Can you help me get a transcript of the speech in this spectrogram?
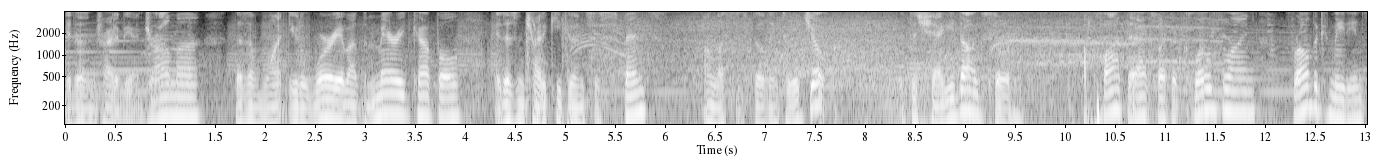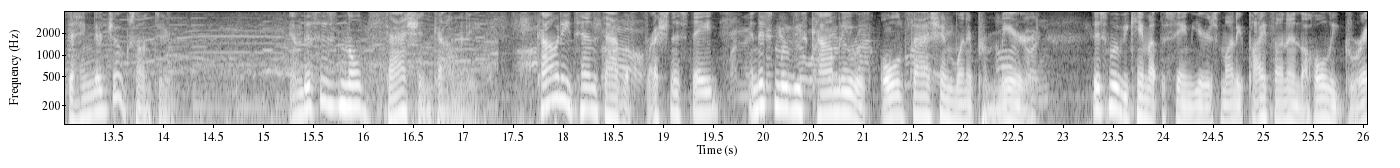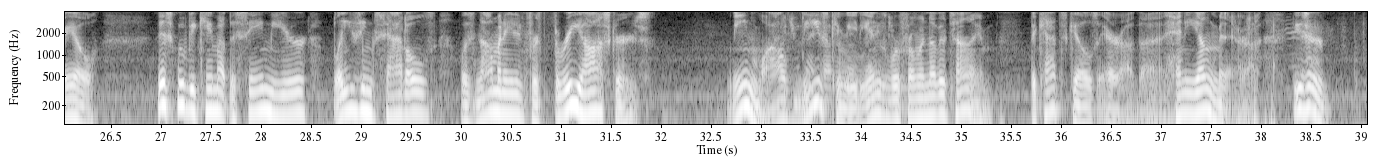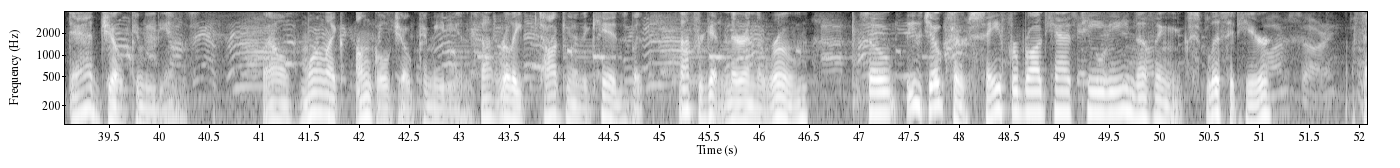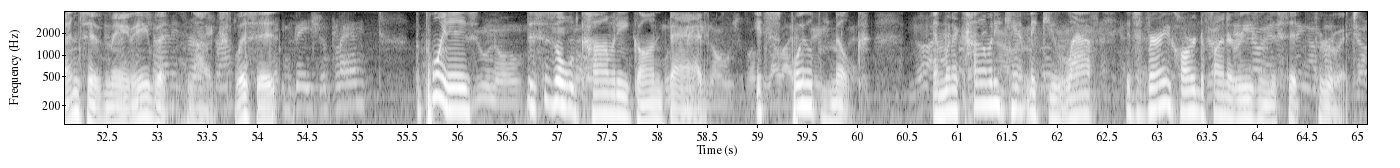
It doesn't try to be a drama, doesn't want you to worry about the married couple, it doesn't try to keep you in suspense unless it's building to a joke. It's a shaggy dog story, a plot that acts like a clothesline for all the comedians to hang their jokes onto. And this is an old fashioned comedy. Comedy tends to have a freshness date, and this movie's comedy was old fashioned when it premiered. This movie came out the same year as Monty Python and the Holy Grail. This movie came out the same year Blazing Saddles was nominated for three Oscars. Meanwhile, these comedians were from another time the Catskills era, the Henny Youngman era. These are dad joke comedians. Well, more like uncle joke comedians, not really talking to the kids, but not forgetting they're in the room. So these jokes are safe for broadcast TV, nothing explicit here. Offensive, maybe, but not explicit. The point is, this is old comedy gone bad. It's spoiled milk. And when a comedy can't make you laugh, it's very hard to find a reason to sit through it.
